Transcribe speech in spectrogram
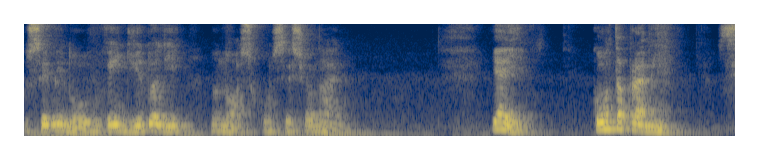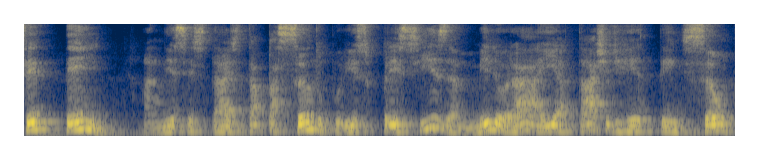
o seminovo vendido ali no nosso concessionário. E aí, conta para mim, você tem a necessidade, está passando por isso, precisa melhorar aí a taxa de retenção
